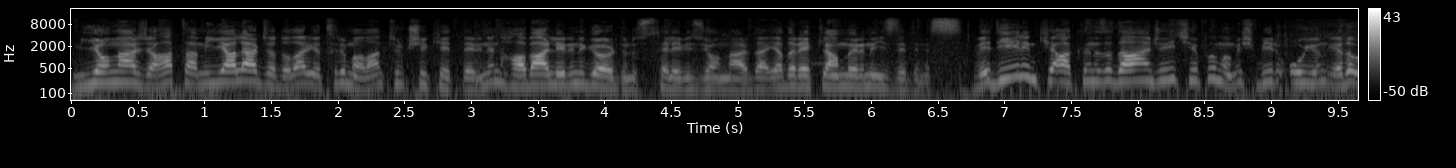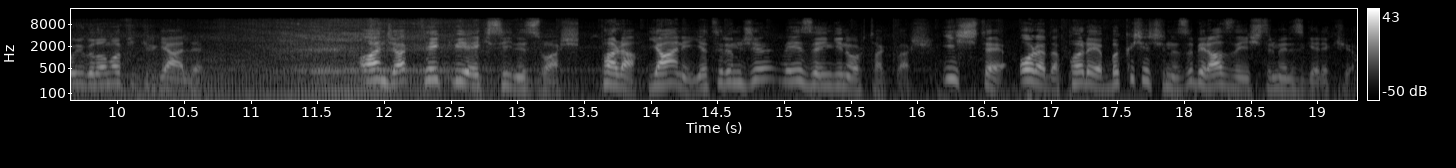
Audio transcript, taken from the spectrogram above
Milyonlarca hatta milyarlarca dolar yatırım alan Türk şirketlerinin haberlerini gördünüz televizyonlarda ya da reklamlarını izlediniz. Ve diyelim ki aklınıza daha önce hiç yapılmamış bir oyun ya da uygulama fikri geldi. Ancak tek bir eksiğiniz var. Para. Yani yatırımcı ve zengin ortaklar. İşte orada paraya bakış açınızı biraz değiştirmeniz gerekiyor.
